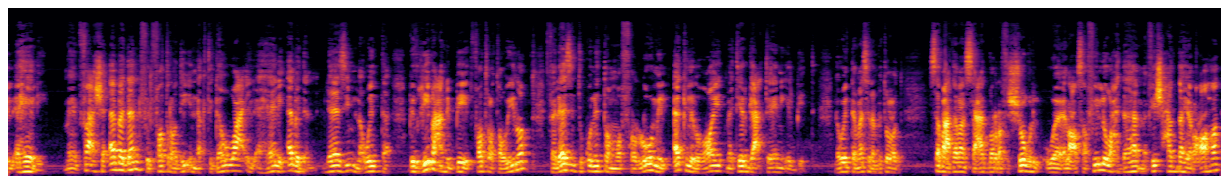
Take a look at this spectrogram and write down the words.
الأهالي ما ينفعش ابدا في الفترة دي إنك تجوع الأهالي ابدا. لازم لو أنت بتغيب عن البيت فترة طويلة فلازم تكون أنت موفر لهم الأكل لغاية ما ترجع تاني البيت. لو أنت مثلا بتقعد سبع ثمان ساعات بره في الشغل والعصافير لوحدها مفيش حد هيرعاها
